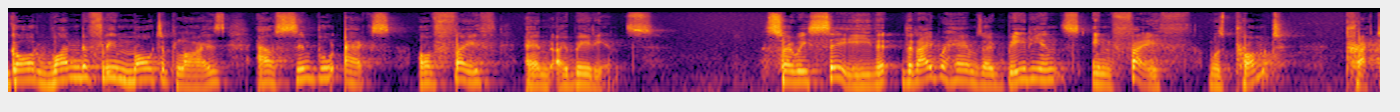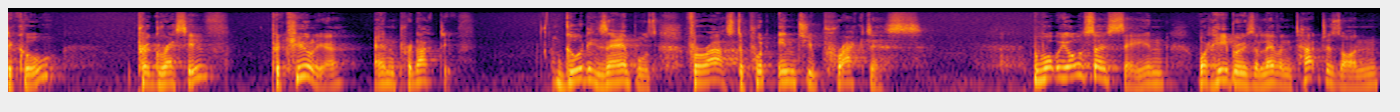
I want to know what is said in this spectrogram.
God wonderfully multiplies our simple acts of faith and obedience. So we see that, that Abraham's obedience in faith was prompt, practical, progressive, peculiar, and productive. Good examples for us to put into practice. But what we also see, and what Hebrews 11 touches on,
